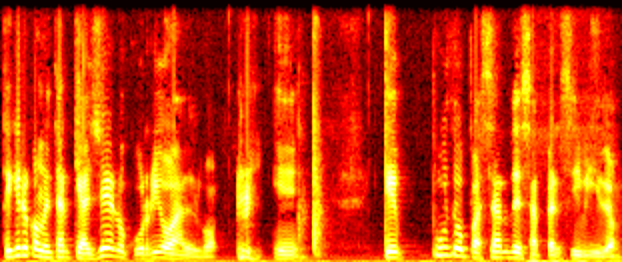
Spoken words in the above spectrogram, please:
Te quiero comentar que ayer ocurrió algo eh, que pudo pasar desapercibido,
